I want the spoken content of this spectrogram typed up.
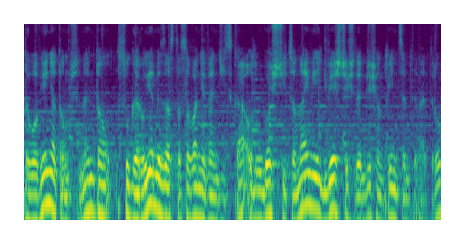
Do łowienia tą przynętą sugerujemy zastosowanie wędziska o długości co najmniej 275 cm,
